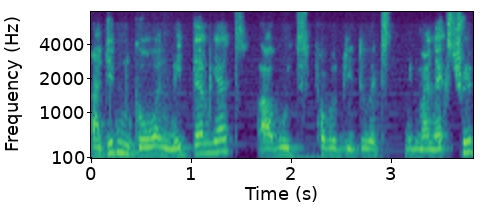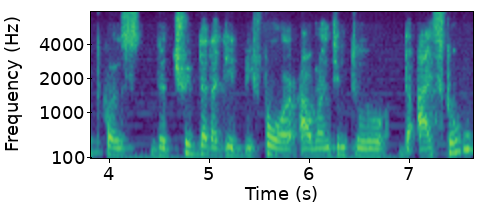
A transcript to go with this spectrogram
I didn't go and meet them yet. I would probably do it in my next trip because the trip that I did before, I went into the high school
